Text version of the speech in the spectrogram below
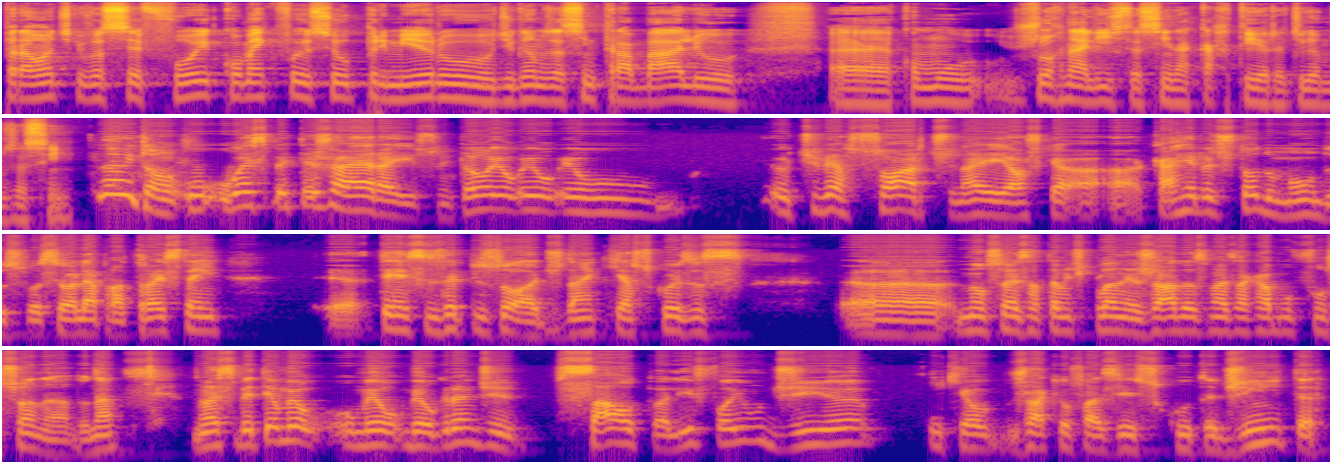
para onde que você foi? Como é que foi o seu primeiro, digamos assim, trabalho é, como jornalista, assim, na carteira, digamos assim? Não, então, o, o SBT já era isso. Então, eu, eu, eu, eu, tive a sorte, né, e acho que a, a carreira de todo mundo, se você olhar para trás, tem, é, tem esses episódios, né, que as coisas Uh, não são exatamente planejadas, mas acabam funcionando, né? No SBT, o meu, o meu, meu grande salto ali foi um dia em que eu, já que eu fazia escuta de Inter,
